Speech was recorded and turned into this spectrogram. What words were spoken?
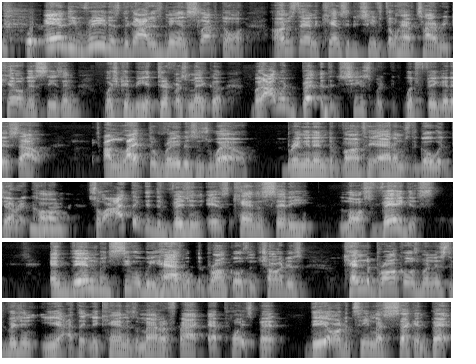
But Andy Reid is the guy that's being slept on. I understand the Kansas City Chiefs don't have Tyreek Hill this season, which could be a difference maker. But I would bet that the Chiefs would, would figure this out. I like the Raiders as well, bringing in Davante Adams to go with Derek Carr. Mm-hmm. So I think the division is Kansas City, Las Vegas. And then we see what we have with the Broncos and Chargers. Can the Broncos win this division? Yeah, I think they can. As a matter of fact, at PointsBet, they are the team that's second bet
